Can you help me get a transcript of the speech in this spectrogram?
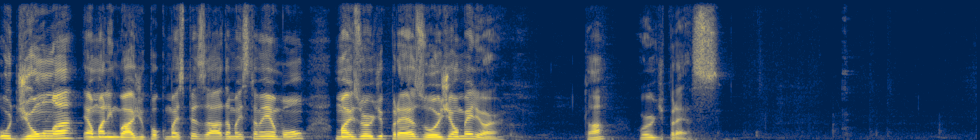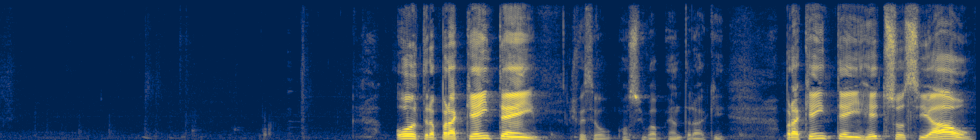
O Joomla é uma linguagem um pouco mais pesada, mas também é bom. Mas o WordPress hoje é o melhor. Tá? WordPress. Outra, para quem tem. Deixa eu ver se eu consigo entrar aqui. Para quem tem rede social.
